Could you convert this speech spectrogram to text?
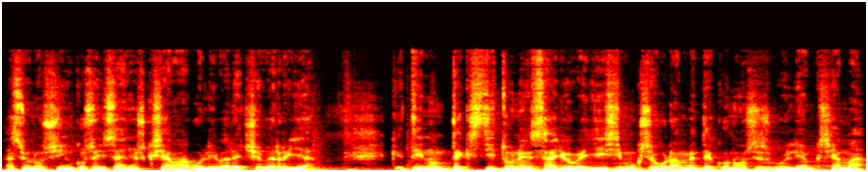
hace unos 5 o 6 años, que se llama Bolívar Echeverría, que tiene un textito, un ensayo bellísimo que seguramente conoces, William, que se llama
